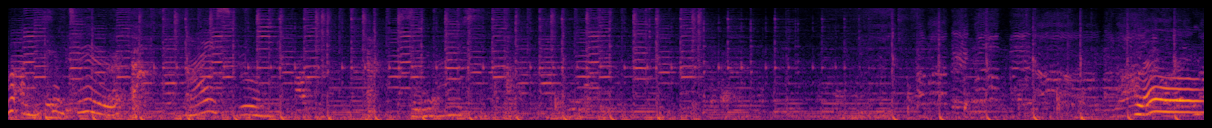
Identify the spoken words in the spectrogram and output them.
What a room too. Nice room. Nice. Hello.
